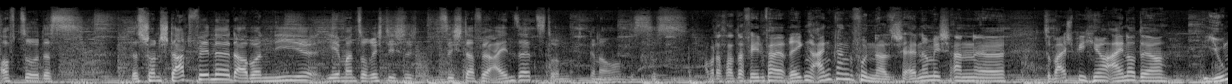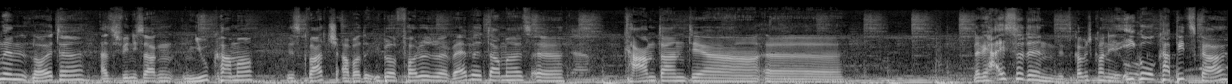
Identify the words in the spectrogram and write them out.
oft so, dass das schon stattfindet, aber nie jemand so richtig sich dafür einsetzt und genau, das ist. Aber das hat auf jeden Fall regen Anklang gefunden. Also ich erinnere mich an äh, zum Beispiel hier einer der jungen Leute, also ich will nicht sagen Newcomer, ist Quatsch, aber der über Follow the Rabbit damals äh, ja. kam dann der äh, na, wie heißt du denn? Jetzt komme ich gerade nicht. Igor Kapizka.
